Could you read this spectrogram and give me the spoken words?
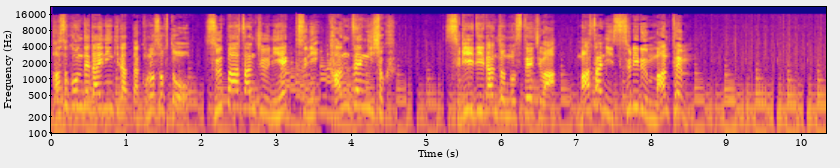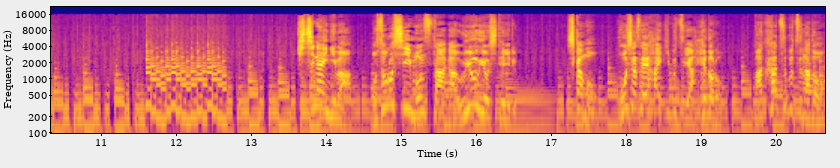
パソコンで大人気だったこのソフトをスーパー 32X に完全移植。3D ダンジョンのステージはまさにスリル満点。基地内には恐ろしいモンスターがうようよしている。しかも放射性廃棄物やヘドロ爆発物など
